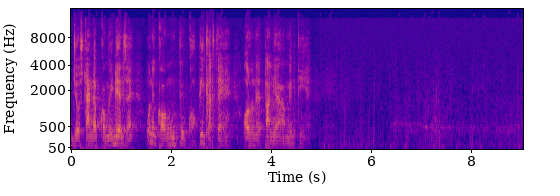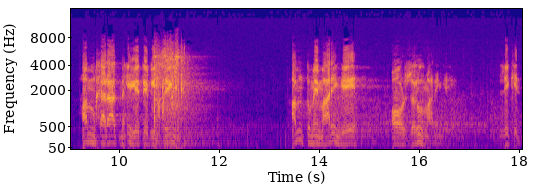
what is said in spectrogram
जो स्टैंड अप कॉमेडियंस हैं उन्हें उनकी कॉपी करते हैं और उन्हें तालियाँ मिलती है। हम खैरात नहीं लेते वीर सिंह। हम तुम्हें मारेंगे और ज़रूर मारेंगे। लेकिन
